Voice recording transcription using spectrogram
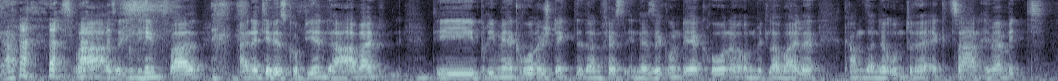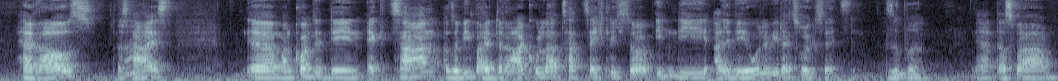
Ja, es war also in dem Fall eine teleskopierende Arbeit. Die Primärkrone steckte dann fest in der Sekundärkrone und mittlerweile kam dann der untere Eckzahn immer mit heraus. Das ah. heißt, äh, man konnte den Eckzahn, also wie bei Dracula, tatsächlich so in die Alveole wieder zurücksetzen. Super. Ja, das war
